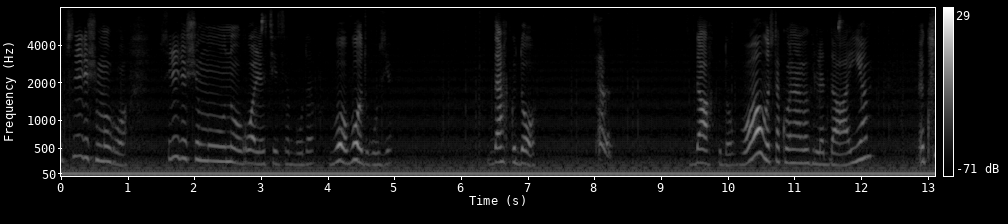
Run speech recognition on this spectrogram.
в слідчому ро, в слідчому, ну, ролиці це буде. Во, во, друзі. Dark. Dark ось так вона виглядає. Якщо,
